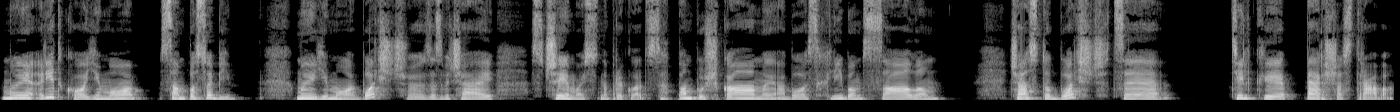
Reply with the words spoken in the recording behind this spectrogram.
ми рідко їмо сам по собі. Ми їмо борщ зазвичай з чимось, наприклад, з пампушками або з хлібом, з салом. Часто борщ це тільки перша страва,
